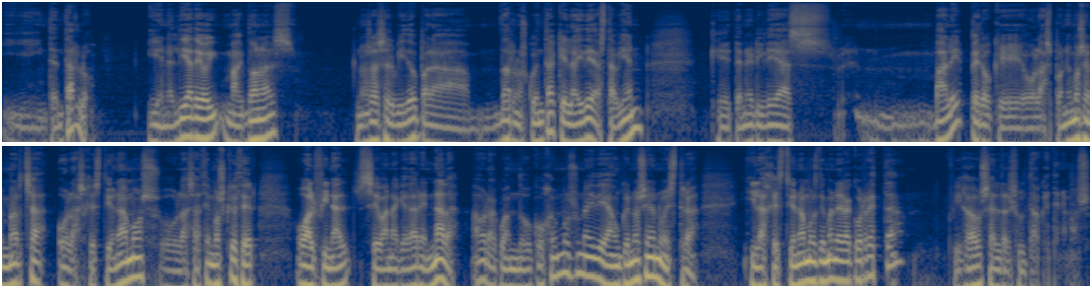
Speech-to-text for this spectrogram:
intentarlo. Y en el día de hoy, McDonald's nos ha servido para darnos cuenta que la idea está bien, que tener ideas mm, vale, pero que o las ponemos en marcha o las gestionamos o las hacemos crecer o al final se van a quedar en nada. Ahora, cuando cogemos una idea, aunque no sea nuestra, y la gestionamos de manera correcta, fijaos el resultado que tenemos.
